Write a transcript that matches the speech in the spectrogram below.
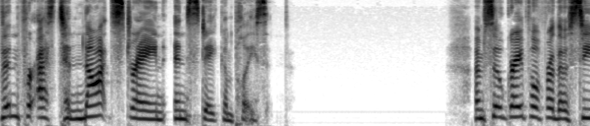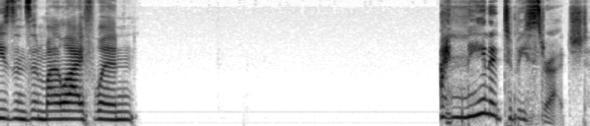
than for us to not strain and stay complacent. I'm so grateful for those seasons in my life when I needed to be stretched.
